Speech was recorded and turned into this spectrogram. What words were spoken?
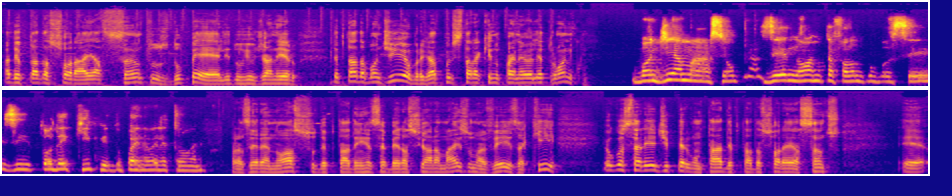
a deputada Soraya Santos, do PL do Rio de Janeiro. Deputada, bom dia, obrigado por estar aqui no painel eletrônico. Bom dia, Márcio. É um prazer enorme estar falando com vocês e toda a equipe do painel eletrônico. Prazer é nosso, deputada, em receber a senhora mais uma vez aqui. Eu gostaria de perguntar, deputada Soraya Santos, é,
